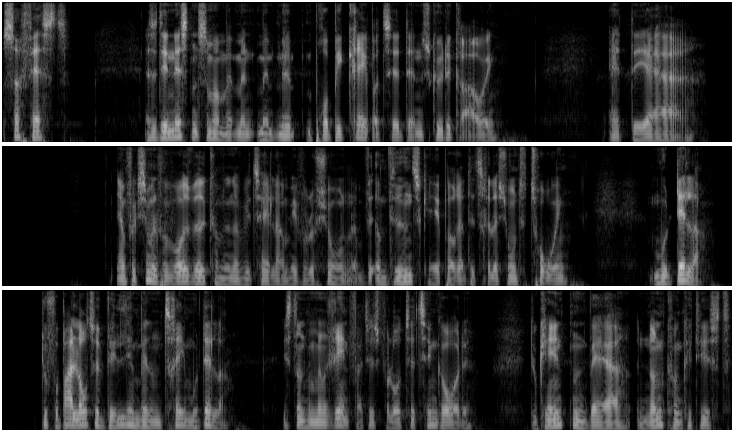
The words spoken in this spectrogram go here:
så fast. Altså det er næsten som om, at man, man, man bruger begreber til den danne skyttegrave, ikke? At det er... Jamen for eksempel for vores vedkommende, når vi taler om evolution, om videnskab og dets relation til tro, ikke? Modeller. Du får bare lov til at vælge mellem tre modeller, i stedet for at man rent faktisk får lov til at tænke over det. Du kan enten være non-konkordist,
